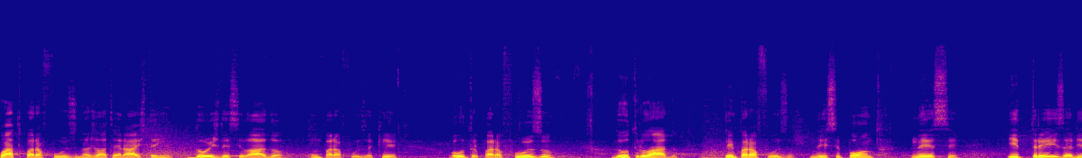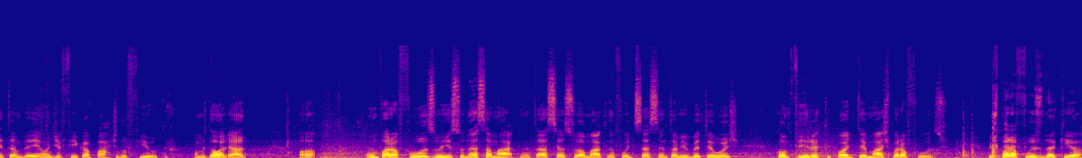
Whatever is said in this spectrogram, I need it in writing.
quatro parafusos nas laterais, tem dois desse lado, ó, um parafuso aqui, outro parafuso. Do outro lado tem parafuso nesse ponto, nesse e três ali também onde fica a parte do filtro. Vamos dar uma olhada. Ó, um parafuso, isso nessa máquina, tá? Se a sua máquina for de 60 mil BTUs, confira que pode ter mais parafusos. Os parafusos daqui, ó,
